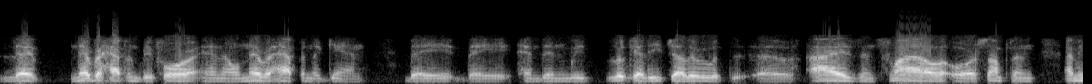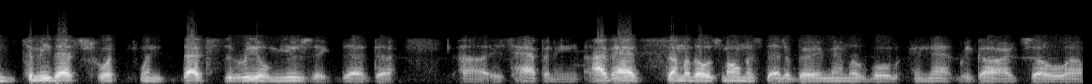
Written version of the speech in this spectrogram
that never happened before and they'll never happen again. They they and then we look at each other with uh, eyes and smile or something. I mean, to me, that's what when that's the real music that uh, uh, is happening. I've had some of those moments that are very memorable in that regard. So uh,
